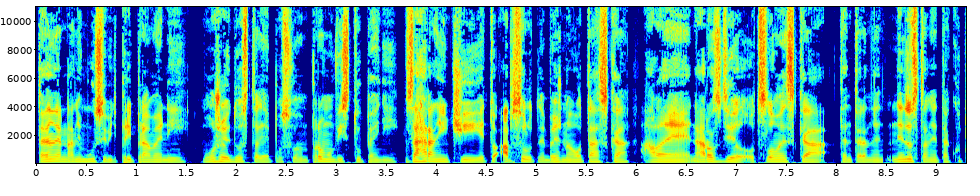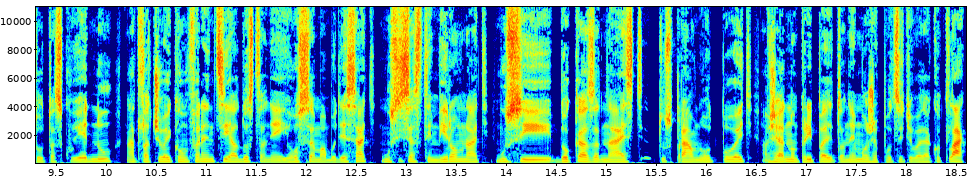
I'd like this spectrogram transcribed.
Tréner na ňu musí byť pripravený, môže ju dostať aj po svojom prvom vystúpení. V zahraničí je to absolútne bežná otázka, ale na rozdiel od Slovenska ten tréner nedostane takúto otázku jednu na tlačovej konferencii, ale dostane ich 8 alebo 10. Musí sa s tým vyrovnať, musí dokázať nájsť tú správnu odpoveď a v žiadnom prípade to nemôže pociťovať ako tlak.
